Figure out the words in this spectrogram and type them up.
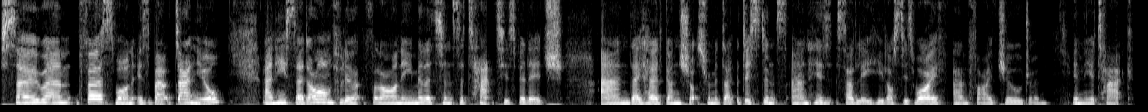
So, um, first one is about Daniel, and he said armed Fulani militants attacked his village, and they heard gunshots from a, di- a distance. And his sadly, he lost his wife and five children in the attack.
